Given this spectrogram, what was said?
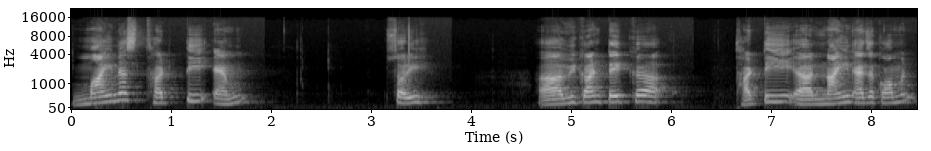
minus 30m sorry. Uh, we can't take uh, 39 as a common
